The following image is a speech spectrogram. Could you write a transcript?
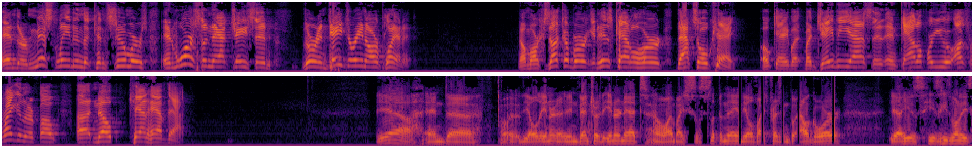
and they're misleading the consumers. And worse than that, Jason, they're endangering our planet. Now, Mark Zuckerberg and his cattle herd, that's okay. Okay, but, but JBS and, and cattle for you, us regular folk, uh, nope, can't have that. Yeah, and uh, the old inventor of the internet. Oh, why am I slipping the name? The old Vice President Al Gore. Yeah, he's he's he's one of these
